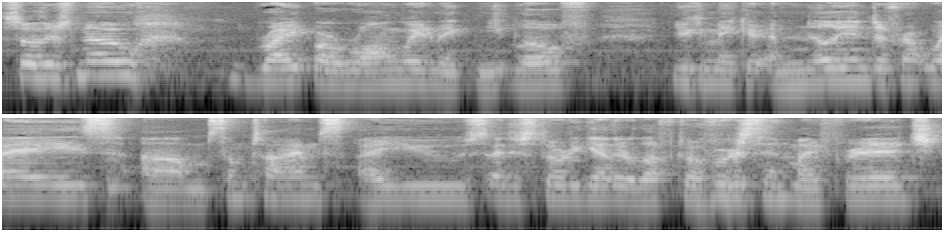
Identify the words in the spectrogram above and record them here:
So there's no right or wrong way to make meatloaf. You can make it a million different ways. Um, sometimes I use, I just throw together leftovers in my fridge.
